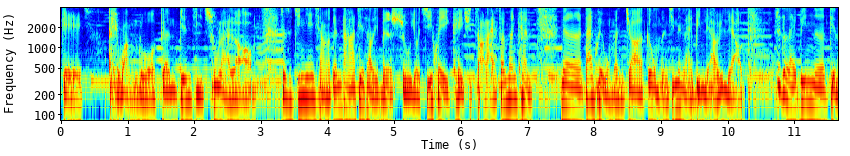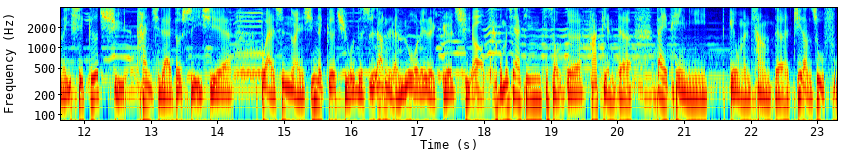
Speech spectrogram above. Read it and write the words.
给。哎，网罗跟编辑出来了哦，这是今天想要跟大家介绍的一本书，有机会可以去找来翻翻看。那待会我们就要跟我们今天来宾聊一聊。这个来宾呢，点了一些歌曲，看起来都是一些不管是暖心的歌曲，或者是让人落泪的歌曲哦。我们现在听这首歌，他点的戴佩妮给我们唱的《街角的祝福》。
